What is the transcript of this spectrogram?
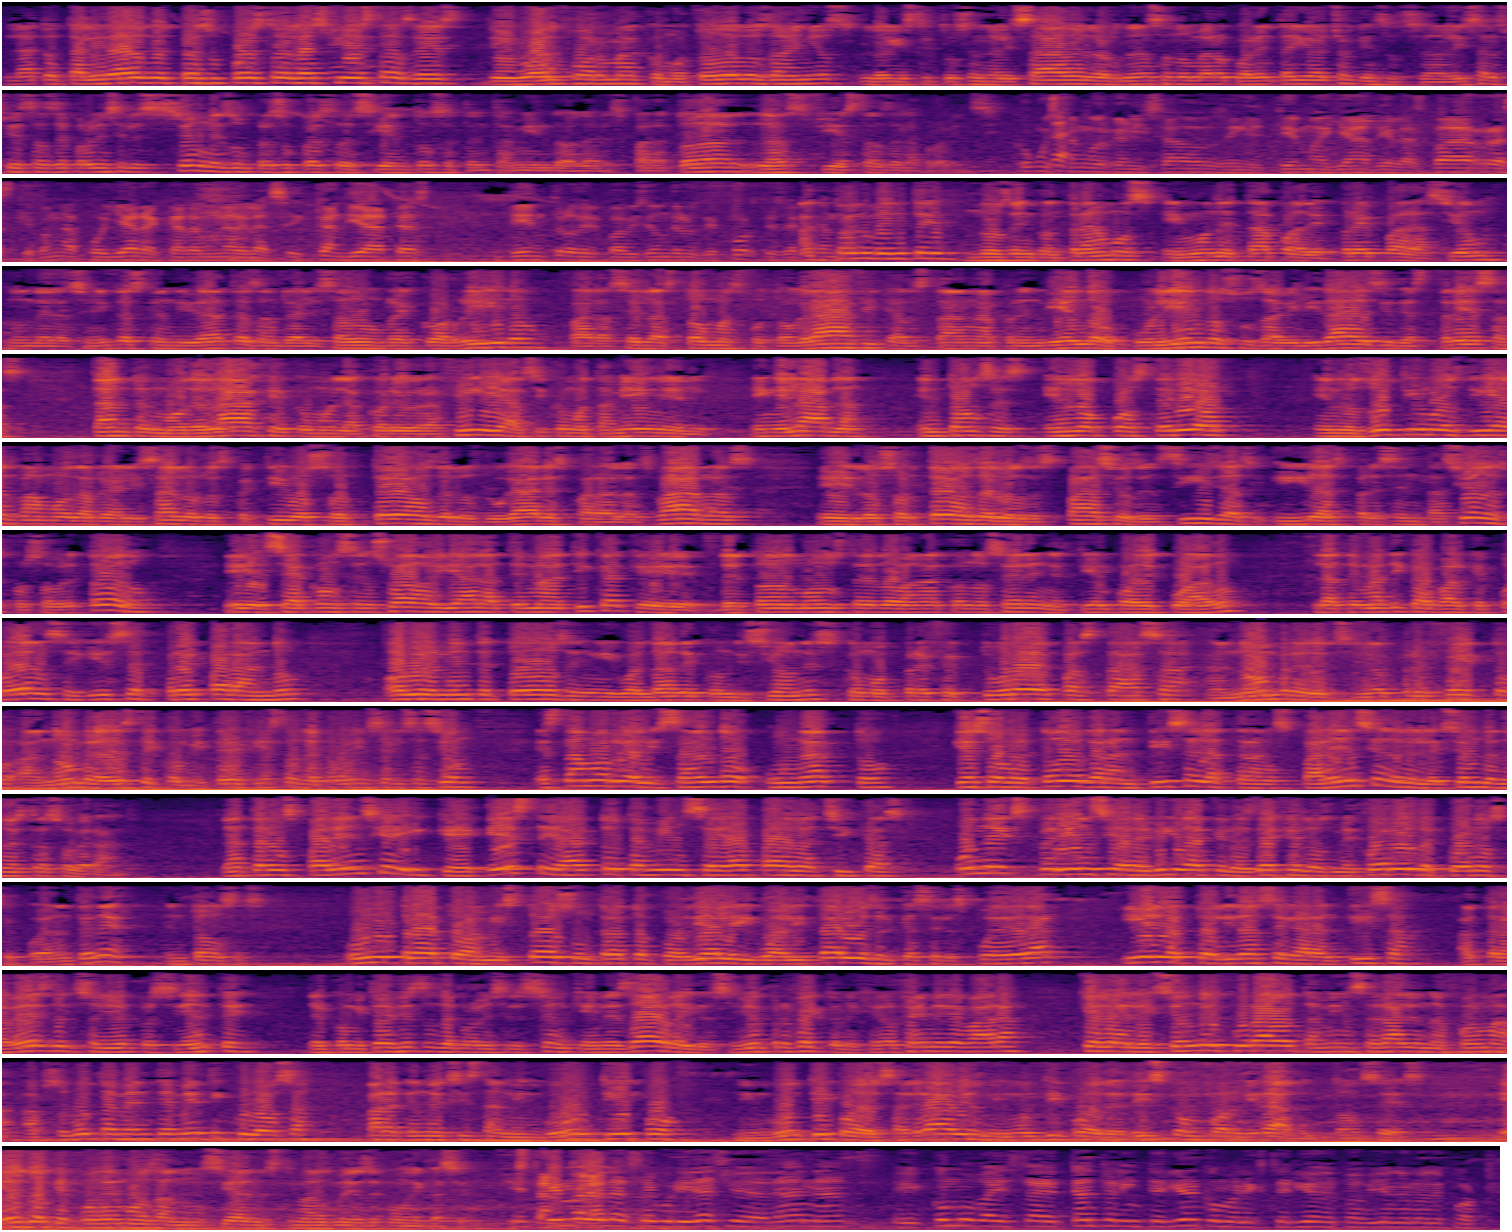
La totalidad del presupuesto de las fiestas es de igual forma como todos los años lo institucionalizado en la ordenanza número 48 que institucionaliza las fiestas de provincialización es un presupuesto de 170 mil dólares para todas las fiestas de la provincia. ¿Cómo están organizados en el tema ya de las barras que van a apoyar a cada una de las eh, candidatas dentro del pabellón de los deportes? Actualmente nos encontramos en una etapa de preparación donde las señoritas candidatas han realizado un recorrido para hacer las tomas fotográficas, están aprendiendo o puliendo sus habilidades y destrezas tanto en modelaje como en la coreografía, así como también el- en el habla. Entonces, en lo posterior, en los últimos días vamos a realizar los respectivos sorteos de los lugares para las barras, eh, los sorteos de los espacios en sillas y las presentaciones por sobre todo. Eh, se ha consensuado ya la temática que de todos modos ustedes lo van a conocer en el tiempo adecuado, la temática para que puedan seguirse preparando, obviamente todos en igualdad de condiciones, como prefectura de Pastaza, a nombre del señor prefecto, a nombre de este comité de fiestas de provincialización, estamos realizando un acto que sobre todo garantice la transparencia de la elección de nuestra soberana. La transparencia y que este acto también sea para las chicas una experiencia de vida que les deje los mejores recuerdos que puedan tener. Entonces, un trato amistoso, un trato cordial e igualitario es el que se les puede dar y en la actualidad se garantiza a través del señor presidente del Comité de Fiestas de Provincialización, quien les habla, y del señor prefecto, el ingeniero Jaime Guevara, que la elección del jurado también será de una forma absolutamente meticulosa para que no exista ningún tipo, ningún tipo de desagravio, ningún tipo de disconformidad. Entonces, es lo que podemos anunciar en estimados medios de comunicación. El tema de la seguridad ciudadana, eh, ¿cómo va a estar tanto el interior como el exterior del pabellón de los deportes?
